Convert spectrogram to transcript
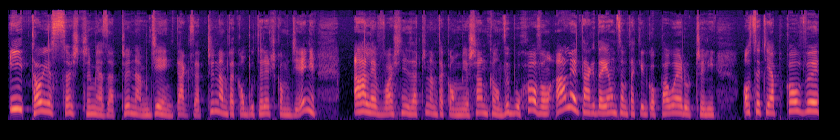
I to jest coś, czym ja zaczynam dzień. Tak, zaczynam taką buteleczką dzień, ale właśnie zaczynam taką mieszanką wybuchową, ale tak dającą takiego poweru, czyli ocet jabłkowy,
